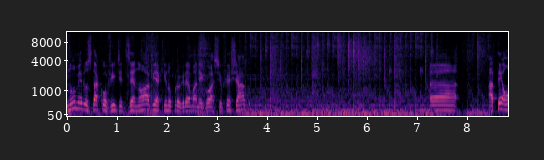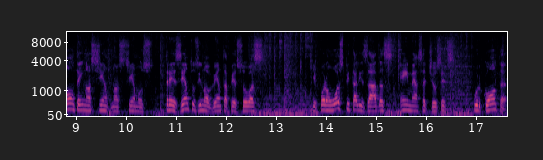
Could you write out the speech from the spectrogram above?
Números da Covid-19 aqui no programa Negócio Fechado. Uh, até ontem nós tínhamos, nós tínhamos 390 pessoas que foram hospitalizadas em Massachusetts por conta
